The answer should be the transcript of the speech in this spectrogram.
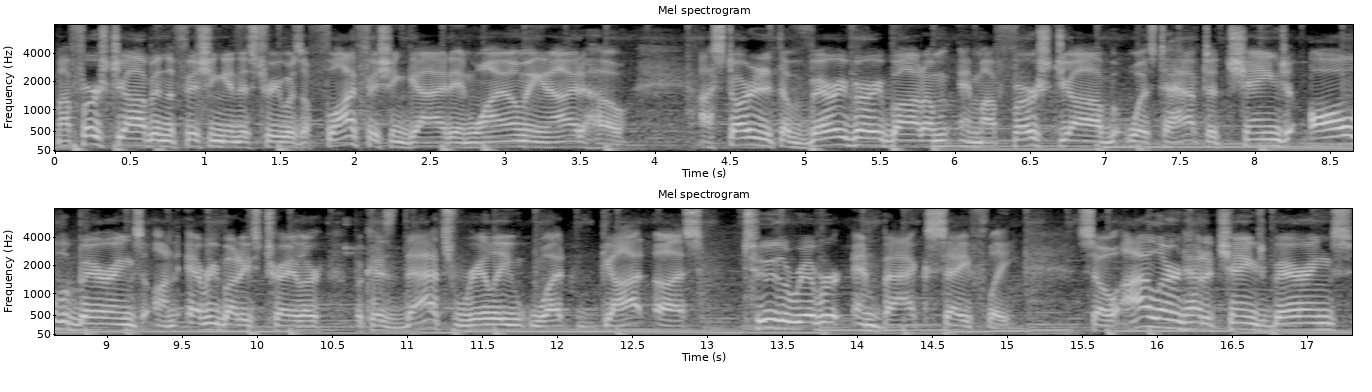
My first job in the fishing industry was a fly fishing guide in Wyoming and Idaho. I started at the very, very bottom, and my first job was to have to change all the bearings on everybody's trailer because that's really what got us to the river and back safely. So I learned how to change bearings,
